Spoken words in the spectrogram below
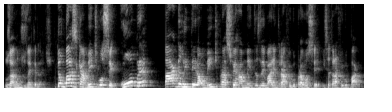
Os anúncios na internet. Então, basicamente, você compra, paga literalmente para as ferramentas levarem tráfego para você. Isso é tráfego pago.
